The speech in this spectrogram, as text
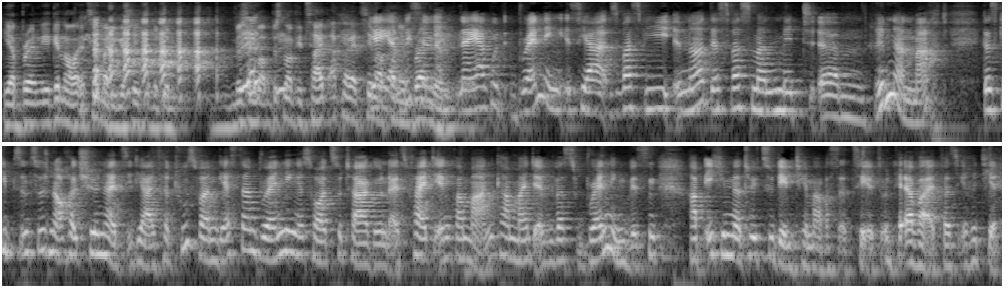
Ja, Branding, genau. Erzähl mal die Geschichte mit dem. Müssen wir ein bisschen auf die Zeit achten, aber erzähl mal von dem Branding. Naja, gut, Branding ist ja sowas wie ne, das, was man mit ähm, Rindern macht. Das gibt es inzwischen auch als Schönheitsideal. Tattoos waren gestern, Branding ist heutzutage. Und als Veit irgendwann mal ankam, meinte er, will was zu Branding wissen, habe ich ihm natürlich zu dem Thema was erzählt. Und er war etwas irritiert.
